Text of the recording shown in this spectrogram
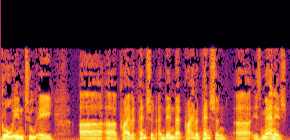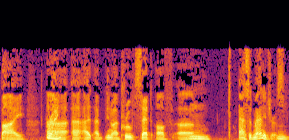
go into a, private pension, and then that private pension is managed by right. a, a, you know approved set of um, mm. asset managers. Mm.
